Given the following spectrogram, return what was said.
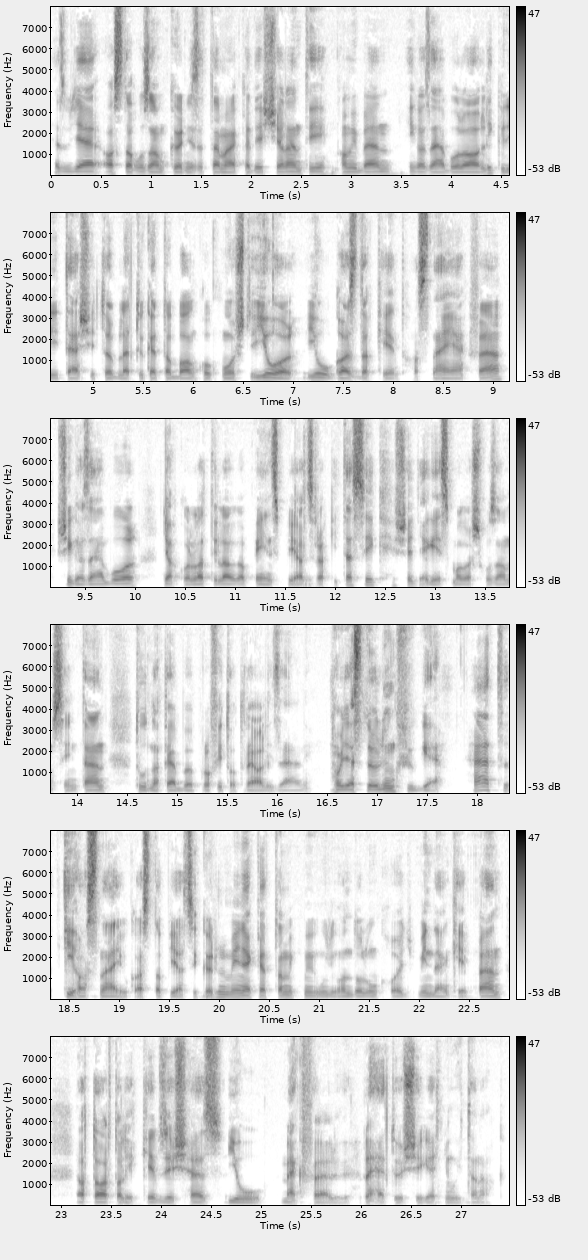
Ez ugye azt a hozam környezet emelkedés jelenti, amiben igazából a likviditási többletüket a bankok most jól, jó gazdaként használják fel, és igazából gyakorlatilag a pénzpiacra kiteszik, és egy egész magas hozam szinten tudnak ebből profitot realizálni. Hogy ez tőlünk függe? Hát kihasználjuk azt a piaci körülményeket, amik mi úgy gondolunk, hogy mindenképpen a tartalékképzéshez jó, megfelelő lehetőséget nyújtanak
